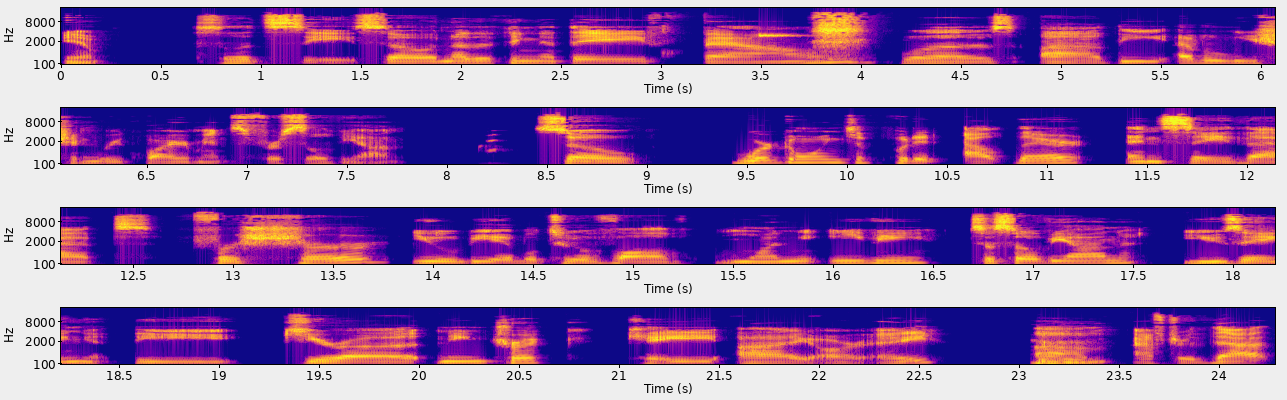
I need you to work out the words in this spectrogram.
Yep. So let's see. So another thing that they found was uh, the evolution requirements for Sylveon. So we're going to put it out there and say that for sure you will be able to evolve one Eevee to Sylveon using the Kira name trick, K I R A. Um, after that,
